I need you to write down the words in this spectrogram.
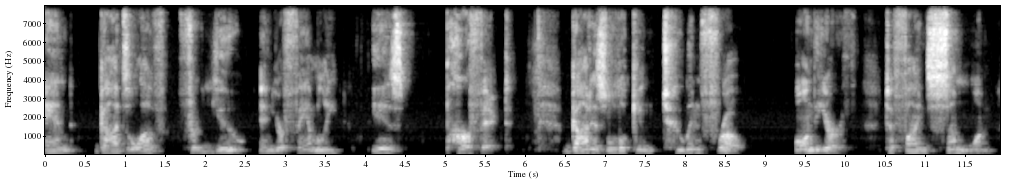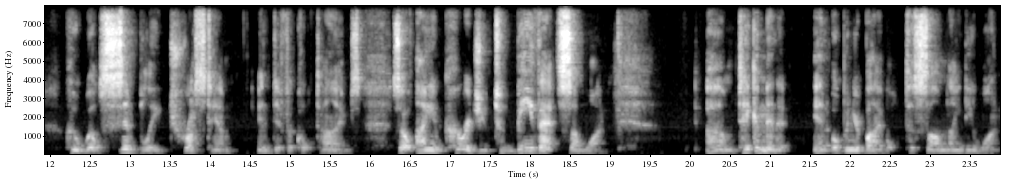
And God's love for you and your family is perfect. God is looking to and fro on the earth to find someone who will simply trust Him in difficult times. So I encourage you to be that someone. Um, take a minute and open your Bible to Psalm 91.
